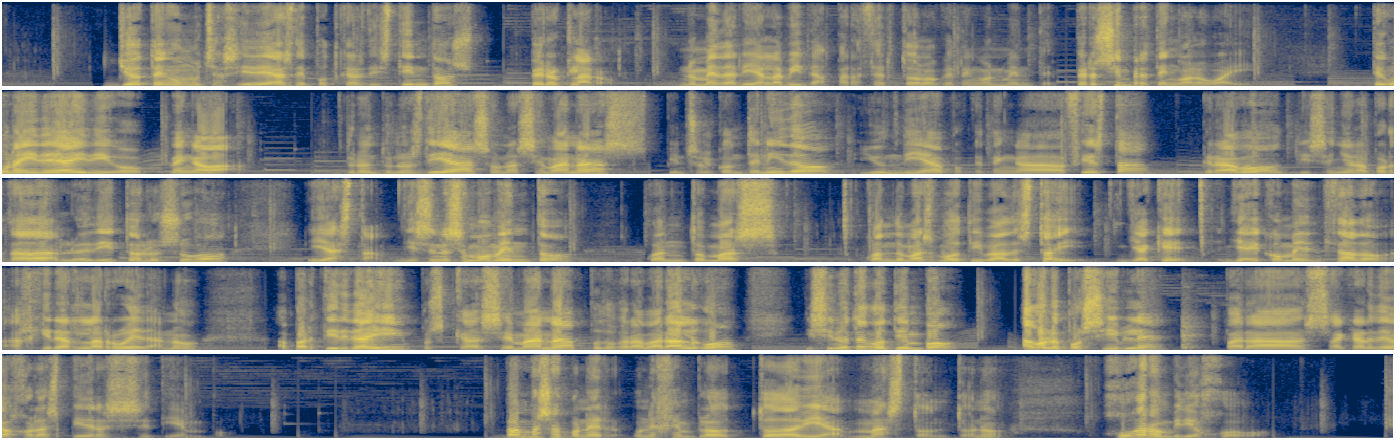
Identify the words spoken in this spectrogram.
Yo tengo muchas ideas de podcast distintos, pero claro, no me daría la vida para hacer todo lo que tengo en mente, pero siempre tengo algo ahí. Tengo una idea y digo, venga va, durante unos días o unas semanas, pienso el contenido y un día, porque tenga fiesta, grabo, diseño la portada, lo edito, lo subo y ya está. Y es en ese momento cuanto más, cuando más motivado estoy, ya que ya he comenzado a girar la rueda, ¿no? A partir de ahí, pues cada semana puedo grabar algo y si no tengo tiempo, hago lo posible para sacar debajo las piedras ese tiempo. Vamos a poner un ejemplo todavía más tonto, ¿no? Jugar a un videojuego.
